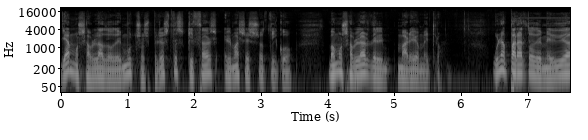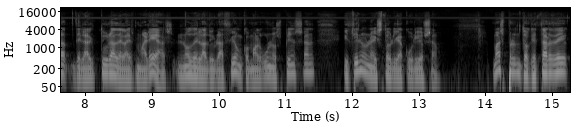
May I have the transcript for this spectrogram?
ya hemos hablado de muchos, pero este es quizás el más exótico. Vamos a hablar del mareómetro. Un aparato de medida de la altura de las mareas, no de la duración, como algunos piensan, y tiene una historia curiosa. Más pronto que tarde,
